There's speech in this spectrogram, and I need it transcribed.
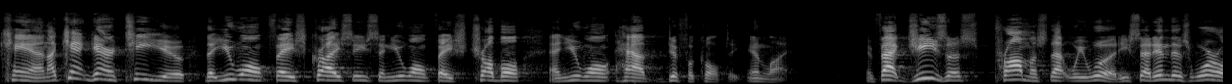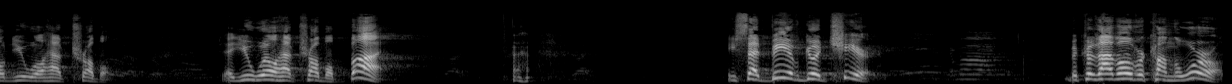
can. I can't guarantee you that you won't face crises and you won't face trouble and you won't have difficulty in life. In fact, Jesus promised that we would. He said, In this world you will have trouble. You will have trouble. But, he said, Be of good cheer because I've overcome the world.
